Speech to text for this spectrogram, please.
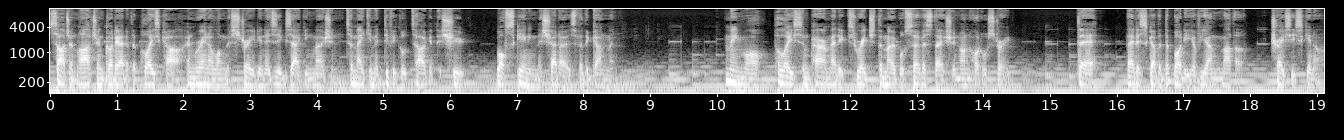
Sergeant Larchin got out of the police car and ran along the street in a zigzagging motion to make him a difficult target to shoot, while scanning the shadows for the gunman. Meanwhile, police and paramedics reached the mobile service station on Hoddle Street. There, they discovered the body of young mother, Tracy Skinner.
